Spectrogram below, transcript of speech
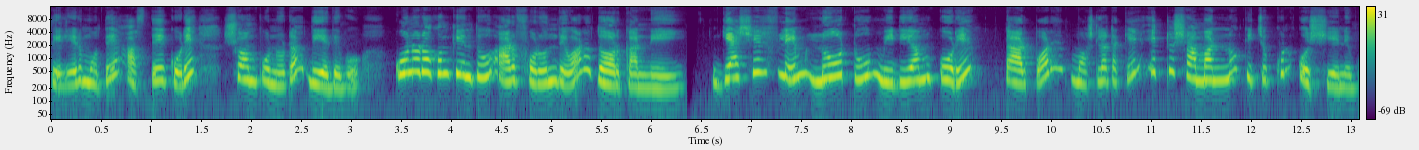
তেলের মধ্যে আস্তে করে সম্পূর্ণটা দিয়ে দেব। কোনো রকম কিন্তু আর ফোড়ন দেওয়ার দরকার নেই। গ্যাসের ফ্লেম লো টু মিডিয়াম করে তারপর মশলাটাকে একটু সামান্য কিছুক্ষণ কষিয়ে নেব।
